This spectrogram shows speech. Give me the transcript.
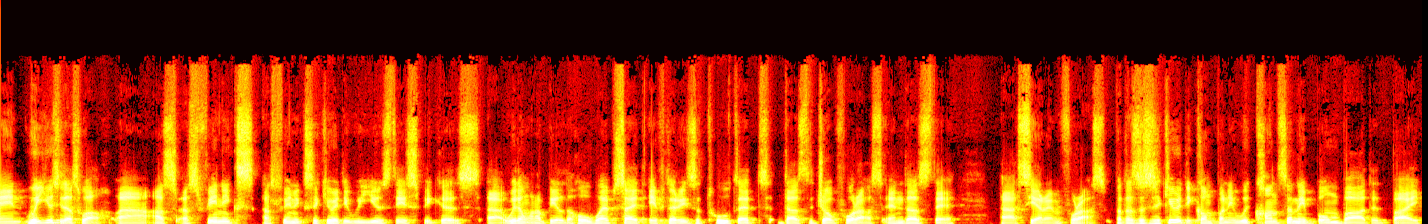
And we use it as well uh, as as Phoenix as Phoenix Security. We use this because uh, we don't want to build a whole website. If there is a tool that does the job for us and does the uh, CRM for us, but as a security company, we're constantly bombarded by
